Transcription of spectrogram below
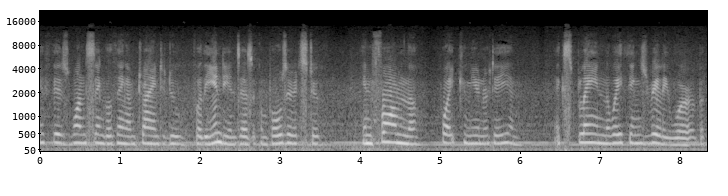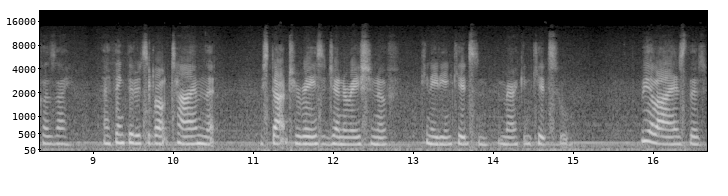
If there's one single thing I'm trying to do for the Indians as a composer, it's to inform the white community and explain the way things really were because I, I think that it's about time that we start to raise a generation of Canadian kids and American kids who realize that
